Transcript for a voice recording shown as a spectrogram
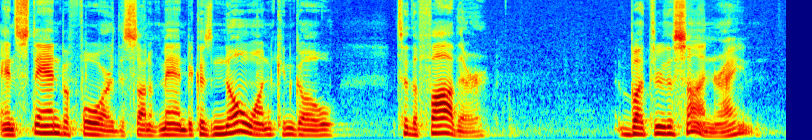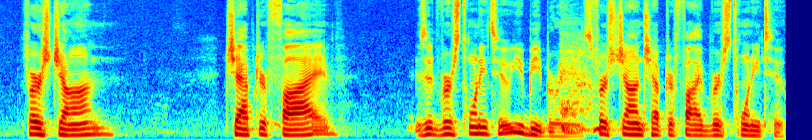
and stand before the Son of Man, because no one can go to the Father but through the Son, right? First John chapter 5. Is it verse 22? You be Bereans. First John chapter 5, verse 22,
